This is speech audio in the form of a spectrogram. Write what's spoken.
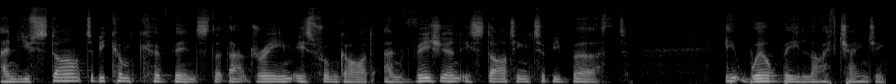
and you start to become convinced that that dream is from God and vision is starting to be birthed, it will be life changing.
